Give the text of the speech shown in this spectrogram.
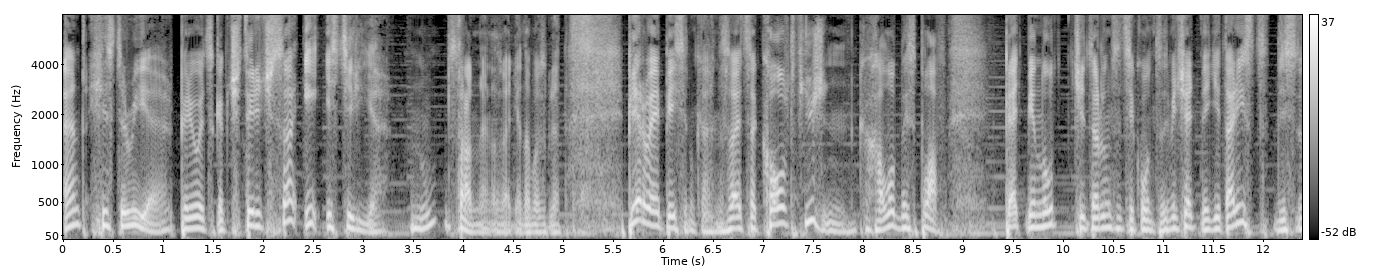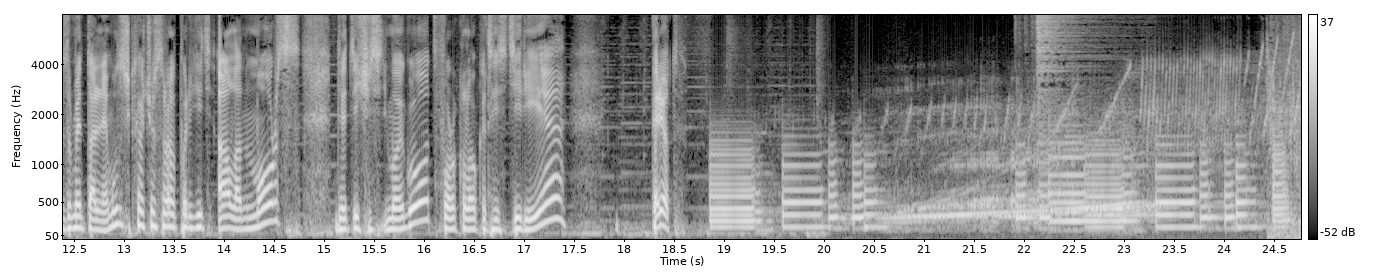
and Hysteria». Переводится как «Четыре часа и истерия». Ну, странное название, на мой взгляд. Первая песенка называется Cold Fusion, холодный сплав. 5 минут 14 секунд. Замечательный гитарист. Здесь инструментальная музычка, хочу сразу порядить. Алан Морс, 2007 год. Four Clock at Hysteria. Вперед! Four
